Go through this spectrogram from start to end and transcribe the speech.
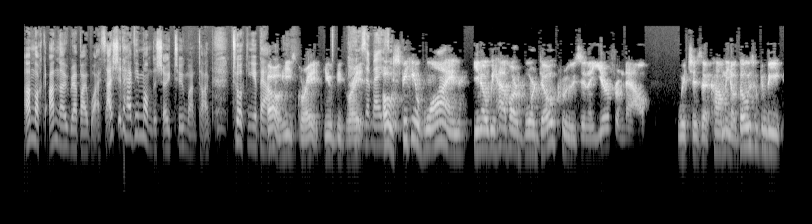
I'm not. I'm no Rabbi Weiss. I should have him on the show too one time, talking about. Oh, he's great. He would be great. He's amazing. Oh, speaking of wine, you know we have our Bordeaux cruise in a year from now, which is a com. You know those who can be.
